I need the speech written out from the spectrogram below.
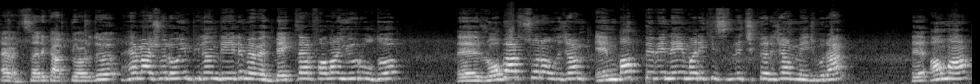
Evet sarı kart gördü. Hemen şöyle oyun planı diyelim. Evet bekler falan yoruldu. Ee, Robertson alacağım. Mbappe ve Neymar ikisini de çıkaracağım mecburen. Ee, ama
